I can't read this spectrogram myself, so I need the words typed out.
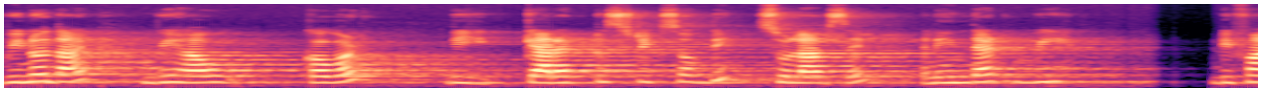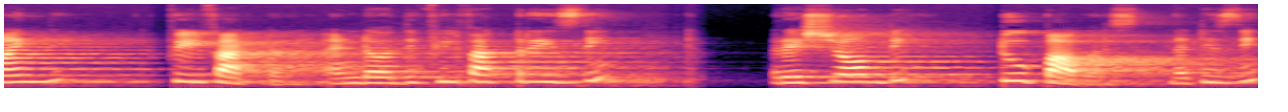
we know that we have covered the characteristics of the solar cell and in that we define the fill factor and uh, the fill factor is the ratio of the two powers that is the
